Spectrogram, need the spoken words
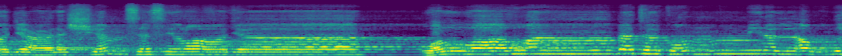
وجعل الشمس سراجا. والله أنبتكم من الأرض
